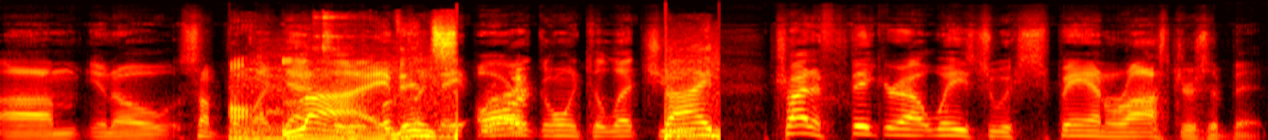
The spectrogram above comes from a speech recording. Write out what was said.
Um, you know, something like that. Live so like they are going to let you try to figure out ways to expand rosters a bit.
